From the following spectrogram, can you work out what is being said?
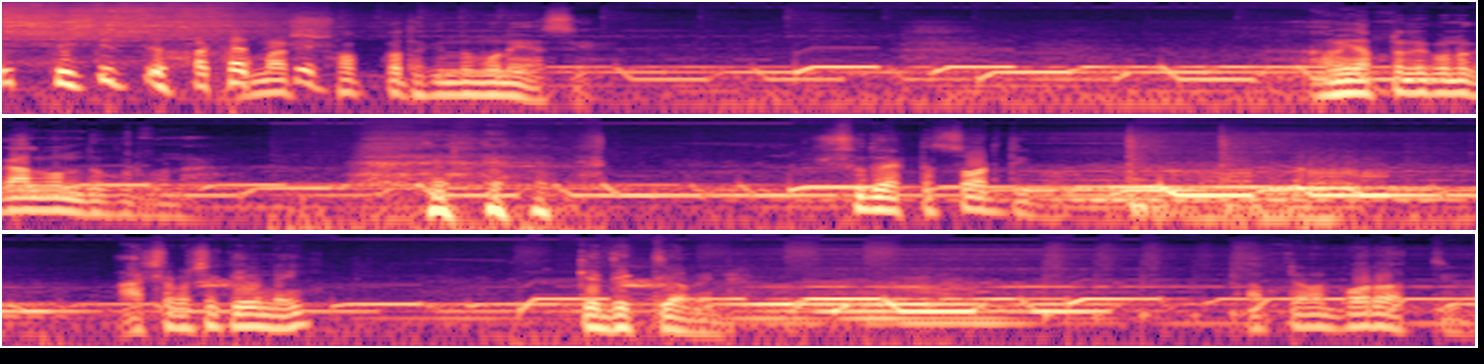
উত্তেজিত হঠাৎ আমার সব কথা কিন্তু মনে আছে। আমি আপনার কোনো গাল বন্ধ করব না। শুধু একটা চর দিব। আশেপাশে কেউ নেই কেউ দেখতে হবে না। আপনি আমার বড় আত্মীয়।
